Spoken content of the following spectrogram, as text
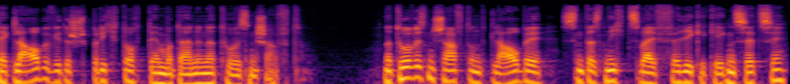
Der Glaube widerspricht doch der modernen Naturwissenschaft. Naturwissenschaft und Glaube sind das nicht zwei völlige Gegensätze?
